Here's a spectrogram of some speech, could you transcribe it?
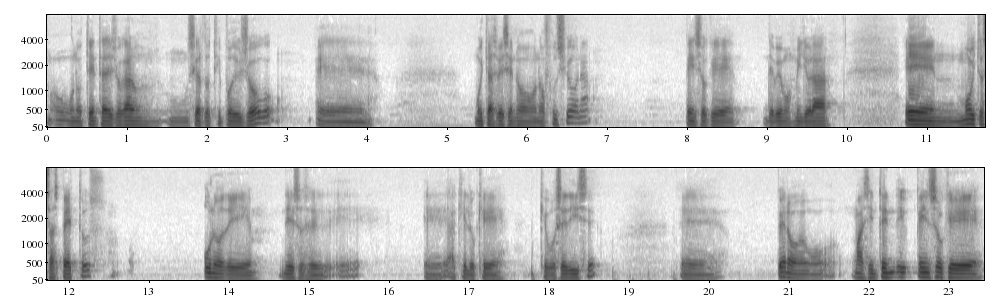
uno tenta jogar um, um certo tipo de jogo, eh, muchas veces no, no funciona. Pienso que debemos mejorar en muchos aspectos. Uno de, esos es eh, eh, aquello que, que você dice. Eh, pero más pienso que,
